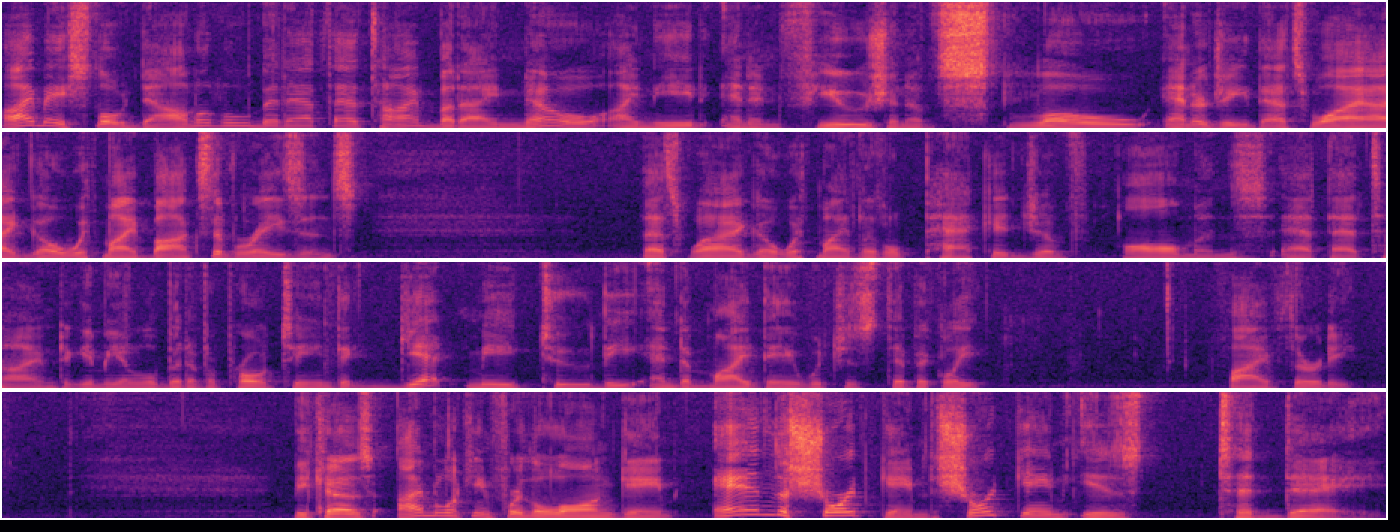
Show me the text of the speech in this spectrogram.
I may slow down a little bit at that time, but I know I need an infusion of slow energy. That's why I go with my box of raisins that's why I go with my little package of almonds at that time to give me a little bit of a protein to get me to the end of my day, which is typically 5:30. Because I'm looking for the long game and the short game. The short game is today.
